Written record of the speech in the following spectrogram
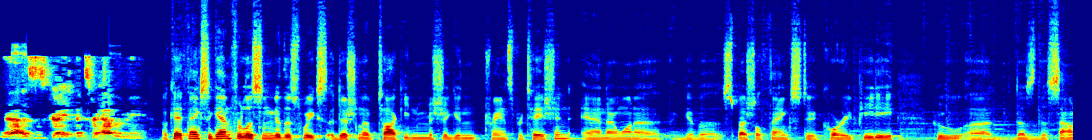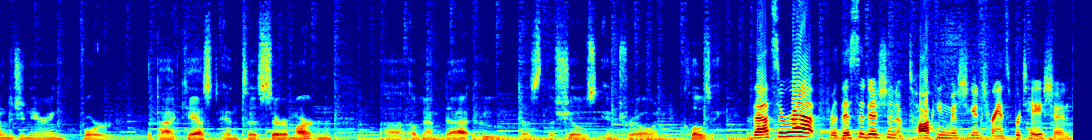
Yeah, this is great. Thanks for having me. Okay, thanks again for listening to this week's edition of Talking Michigan Transportation. And I want to give a special thanks to Corey Peedy, who uh, does the sound engineering for the podcast, and to Sarah Martin uh, of MDOT, who does the show's intro and closing. That's a wrap for this edition of Talking Michigan Transportation.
